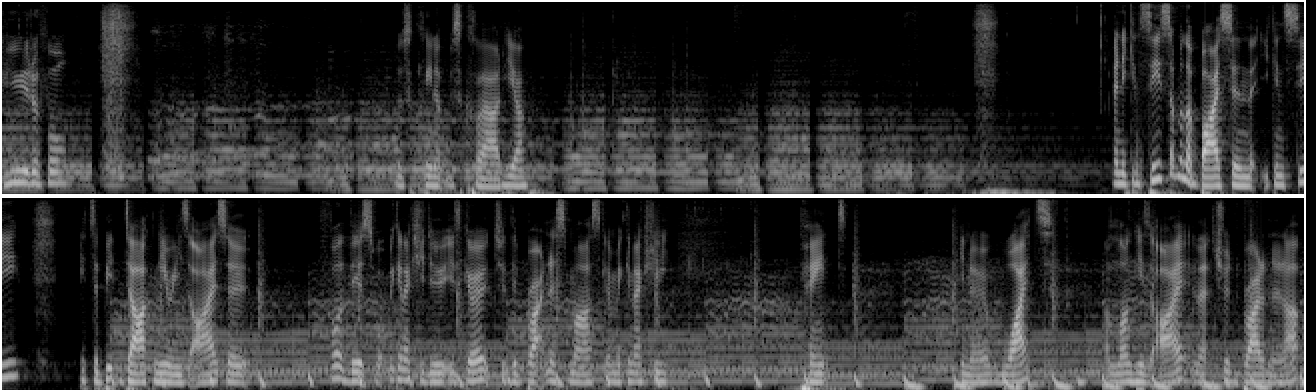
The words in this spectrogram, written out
Beautiful. Just clean up this cloud here. And you can see some of the bison that you can see it's a bit dark near his eye. So for this, what we can actually do is go to the brightness mask and we can actually paint, you know, white along his eye and that should brighten it up.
